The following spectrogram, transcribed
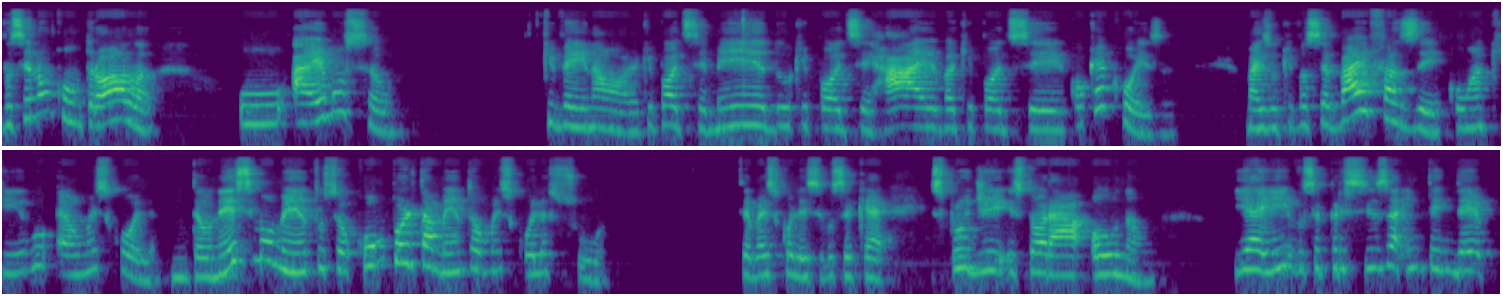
Você não controla o, a emoção que vem na hora, que pode ser medo, que pode ser raiva, que pode ser qualquer coisa. Mas o que você vai fazer com aquilo é uma escolha. Então, nesse momento, o seu comportamento é uma escolha sua. Você vai escolher se você quer explodir, estourar ou não. E aí você precisa entender.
